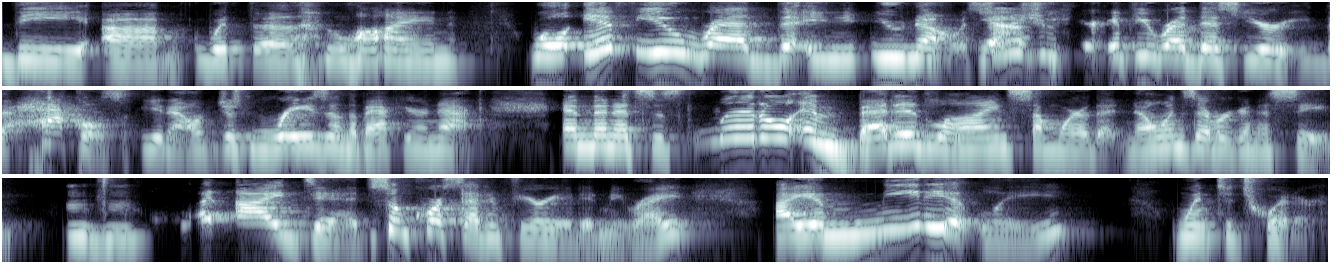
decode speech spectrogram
the uh, with the line, "Well, if you read the, you know, as yeah. soon as you hear, if you read this, your the hackles, you know, just raise on the back of your neck." And then it's this little embedded line somewhere that no one's ever going to see. Mm-hmm. What I did, so of course that infuriated me, right? I immediately went to Twitter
